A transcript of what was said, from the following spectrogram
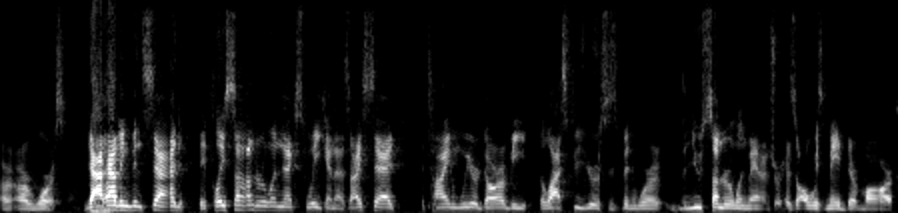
are, are worse. That having been said, they play Sunderland next week, and as I said, the Tyne Wear Derby the last few years has been where the new Sunderland manager has always made their mark,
